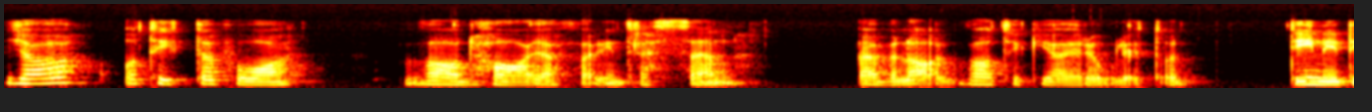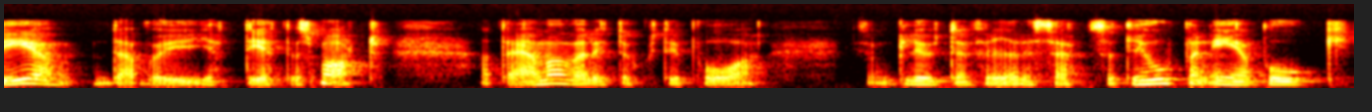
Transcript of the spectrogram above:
Ja, och titta på vad har jag för intressen överlag? Vad tycker jag är roligt? Och din idé där var ju jätte, jättesmart. Att är man väldigt duktig på liksom, glutenfria recept, sätt ihop en e-bok,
